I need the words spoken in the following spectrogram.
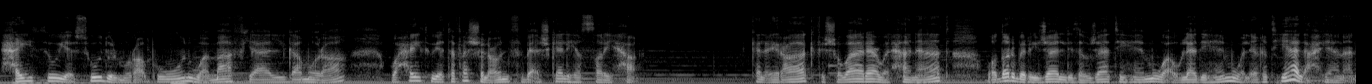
حيث يسود المرابون ومافيا الجامورا وحيث يتفشى العنف بأشكاله الصريحة. كالعراك في الشوارع والحانات وضرب الرجال لزوجاتهم وأولادهم والاغتيال أحيانا.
